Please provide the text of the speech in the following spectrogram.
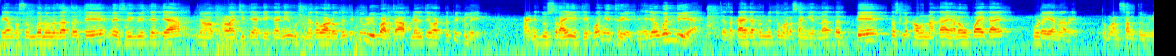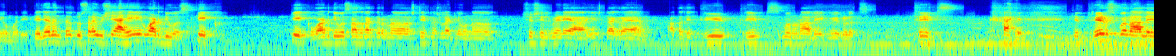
त्यापासून बनवलं जातं. ते नैसर्गिकरित्या त्या फळाची त्या ठिकाणी उष्णता वाढवते ते पिवळी पाडतं. आपल्याला ते वाटतं पिकलंय. आणि दुसरा येथे पण इथ्रेल ह्याच्यावर बंदी आहे. त्याचा कायदा पण मी तुम्हाला सांगितला. तर ते तसलं खाऊ नका. ह्याला उपाय काय? पुढे येणार आहे. तुम्हाला सांगतो व्हिडिओमध्ये. त्याच्यानंतर दुसरा विषय आहे वाढदिवस केक. केक वाढदिवस साजरा करणं स्टेटसला ठेवणं सोशल मीडिया इंस्टाग्राम आता ते थ्री थ्रेड्स म्हणून आले एक वेगळंच. थ्रेड्स काय? ते थ्रेड्स पण आले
